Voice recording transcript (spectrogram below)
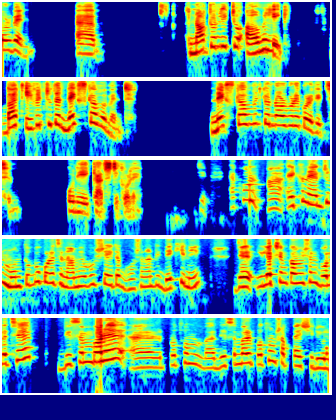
করবেন not only to Awami League but even to the next government next গভর্নমেন্টকে নড়বড়ে করে দিচ্ছেন উনি এই কাজটি করে। এখন এখানে একজন মন্তব্য করেছেন, আমি অবশ্যই এটা ঘোষণাটি দেখিনি, যে ইলেকশন কমিশন বলেছে ডিসেম্বরে প্রথম ডিসেম্বরের প্রথম সপ্তাহে শিডিউল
